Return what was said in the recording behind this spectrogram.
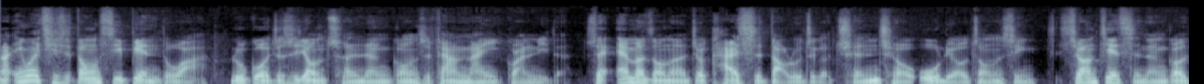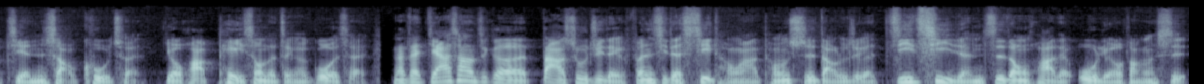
那因为其实东西变多啊，如果就是用纯人工是非常难以管理的，所以 Amazon 呢就开始导入这个全球物流中心，希望借此能够减少库存，优化配送的整个过程。那再加上这个大数据的分析的系统啊，同时导入这个机器人自动化的物流方式，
